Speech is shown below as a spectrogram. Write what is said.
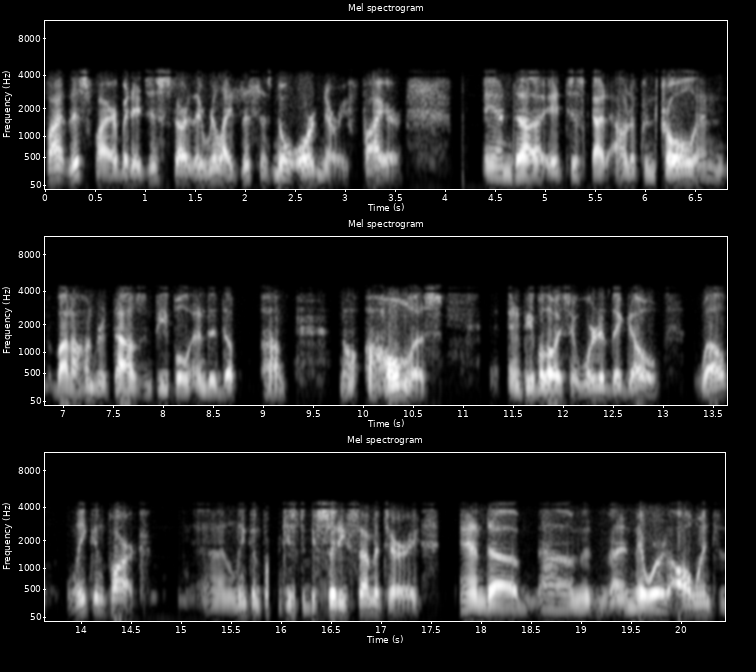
fire, this fire, but it just started. They realized this is no ordinary fire and uh, it just got out of control, and about a hundred thousand people ended up um, uh, homeless. And people always say, "Where did they go?" Well, Lincoln Park. Uh, Lincoln Park used to be City Cemetery, and uh, um, and they were all went to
